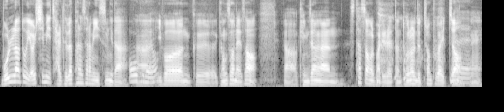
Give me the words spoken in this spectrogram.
몰라도 열심히 잘 대답하는 사람이 있습니다. 어, 그래요? 이번 그 경선에서 아, 굉장한 스타성을 발휘를 했던 도널드 트럼프가 있죠. 네. 예.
